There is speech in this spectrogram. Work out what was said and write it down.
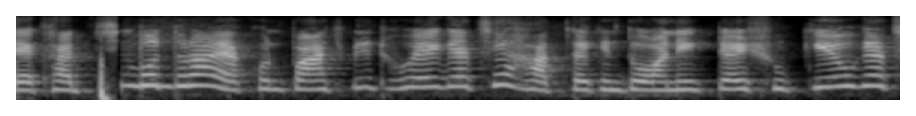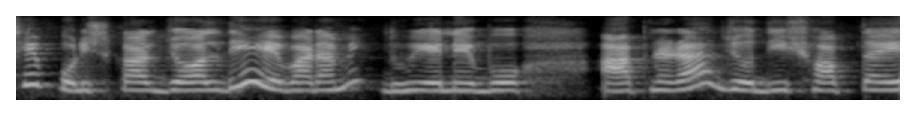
দেখাচ্ছি। বন্ধুরা, এখন পাঁচ মিনিট হয়ে গেছে। হাতটা কিন্তু অনেকটাই শুকিয়েও গেছে। পরিষ্কার জল দিয়ে এবার আমি ধুয়ে নেব। আপনারা যদি সপ্তাহে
